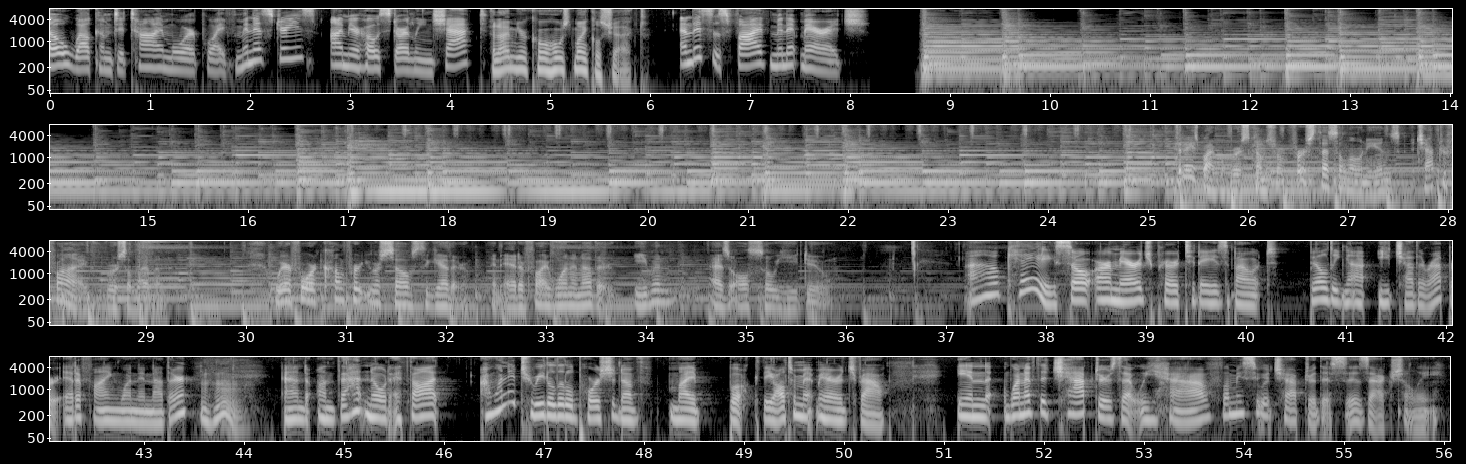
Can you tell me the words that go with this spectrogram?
Hello, welcome to Time Warp Wife Ministries. I'm your host, Darlene Schacht, And I'm your co host, Michael Schacht. and this is Five Minute Marriage. Today's Bible verse comes from 1 Thessalonians chapter 5, verse 11. Wherefore comfort yourselves together and edify one another, even as also ye do. Okay, so our marriage prayer today is about building up each other up or edifying one another. And on that note, I thought I wanted to read a little portion of my book, The Ultimate Marriage Vow. In one of the chapters that we have, let me see what chapter this is actually.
